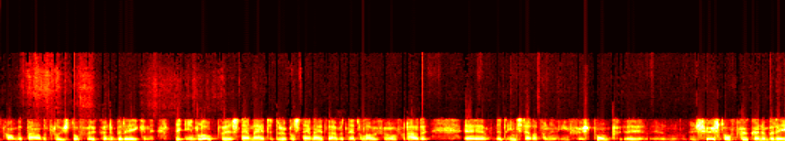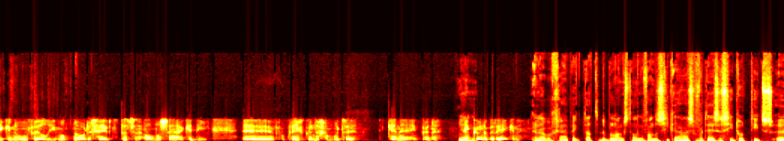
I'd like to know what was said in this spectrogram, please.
van bepaalde vloeistoffen kunnen berekenen. De inloopsnelheid, de druppelsnelheid, waar we het net al over, over hadden. Eh, het instellen van een infuuspomp, een zuurstof kunnen berekenen, hoeveel iemand nodig heeft. Dat zijn allemaal zaken die verpleegkundigen moeten kennen en kunnen. En kunnen berekenen. En nou begrijp ik dat de belangstelling van de ziekenhuizen... voor deze CITO-tiets eh,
